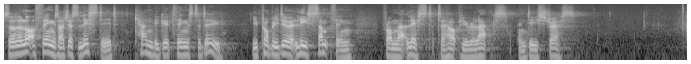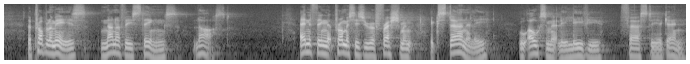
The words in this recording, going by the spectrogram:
So, a lot of things I just listed can be good things to do. You probably do at least something from that list to help you relax and de stress. The problem is, none of these things last. Anything that promises you refreshment externally will ultimately leave you thirsty again.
